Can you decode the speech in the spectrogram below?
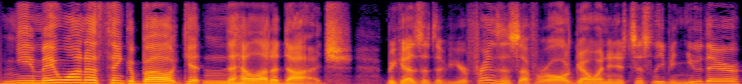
You may want to think about getting the hell out of Dodge because if your friends and stuff are all going and it's just leaving you there,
